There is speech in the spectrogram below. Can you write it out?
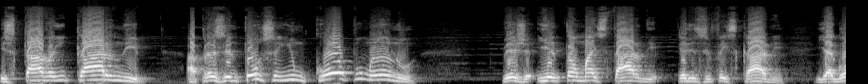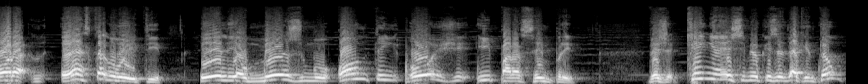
estava em carne, apresentou-se em um corpo humano. Veja, e então mais tarde ele se fez carne. E agora, esta noite, ele é o mesmo ontem, hoje e para sempre. Veja, quem é esse Melquisedeque então?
